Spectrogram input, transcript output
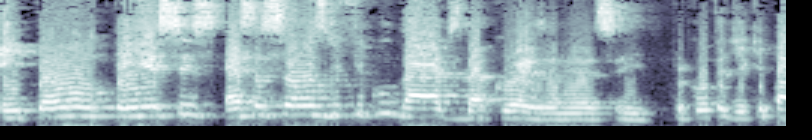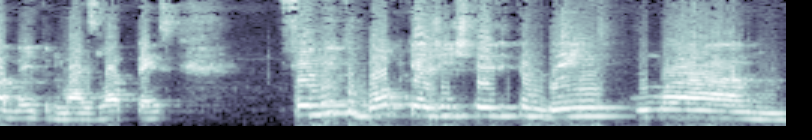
Então, tem esses, essas são as dificuldades da coisa, né? Assim, por conta de equipamento mais latência. Foi muito bom porque a gente teve também uma.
